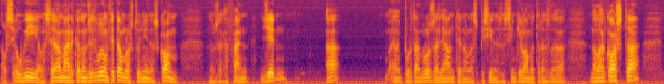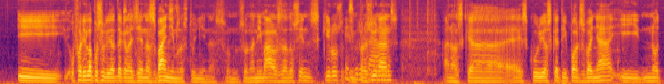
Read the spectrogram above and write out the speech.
al seu vi, a la seva marca, doncs ells ho han fet amb les tonyines. Com? Doncs agafant gent a eh, portant-los allà on tenen les piscines, a 5 quilòmetres de, de la costa, i oferir la possibilitat de que la gent es banyi amb les tonyines. Són, són animals de 200 quilos És impressionants, en els que és curiós que t'hi pots banyar i no et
